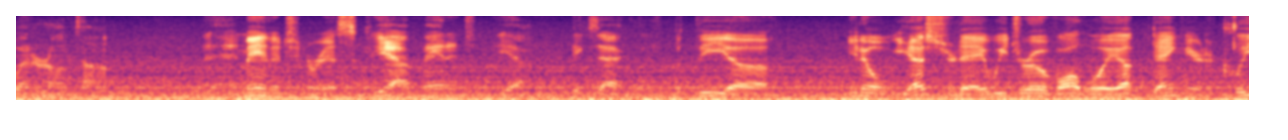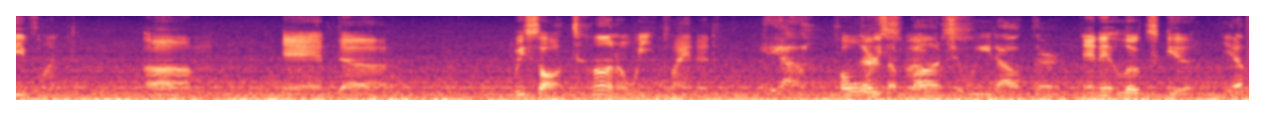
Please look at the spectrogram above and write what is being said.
winner on top. And managing risk. yeah, manage. Yeah, exactly. But the uh, you know, yesterday we drove all the way up dang near to Cleveland, um, and uh, we saw a ton of wheat planted, Yeah. Holy There's a bunch of wheat out there. and it looks good. Yep.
